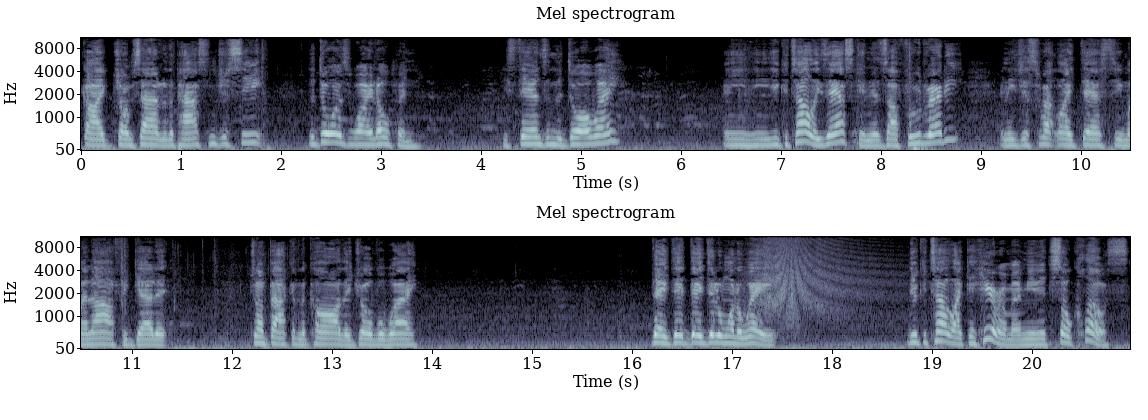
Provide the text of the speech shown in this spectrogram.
Guy jumps out of the passenger seat. The door's wide open. He stands in the doorway. And he, you could tell he's asking, is our food ready? And he just went like this. He went, ah, forget it. Jumped back in the car. They drove away. They, they, they didn't want to wait. You could tell, I could hear him. I mean, it's so close.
